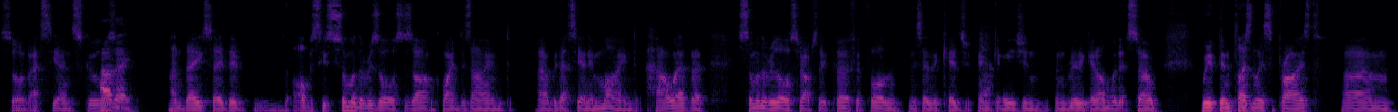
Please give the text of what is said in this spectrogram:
sort of SEN schools. Are they? And they say that obviously some of the resources aren't quite designed uh, with SEN in mind. However, some of the resources are absolutely perfect for them. They say the kids yeah. engage and, and, really get on with it. So we've been pleasantly surprised. Um,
